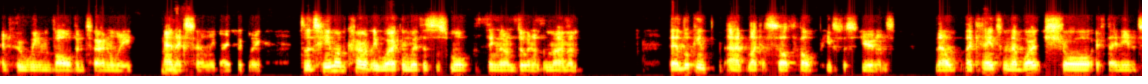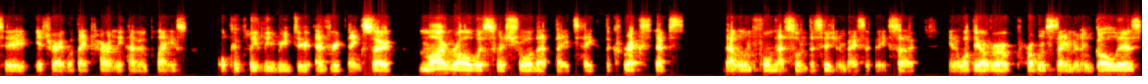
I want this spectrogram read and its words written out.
and who we involve internally mm-hmm. and externally, basically. So the team I'm currently working with is a small thing that I'm doing at the moment. They're looking at like a self-help piece for students. Now they came to me, and they weren't sure if they needed to iterate what they currently have in place or completely redo everything. So my role was to ensure that they take the correct steps that will inform that sort of decision, basically. So, you know, what the overall problem statement and goal is,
